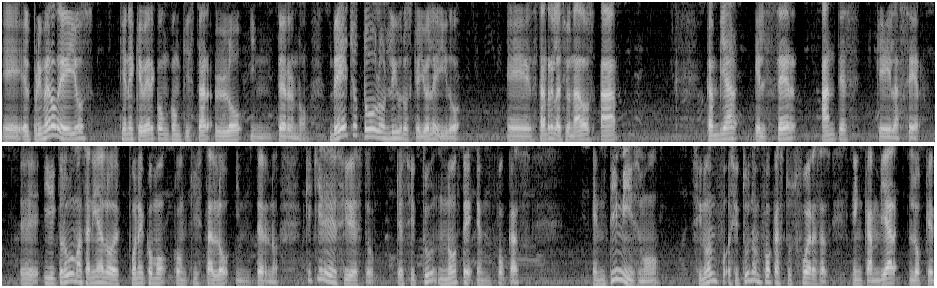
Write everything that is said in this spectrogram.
Eh, el primero de ellos tiene que ver con conquistar lo interno. De hecho, todos los libros que yo he leído eh, están relacionados a cambiar el ser antes que el hacer. Eh, y Víctor Hugo Manzanilla lo pone como conquista lo interno. ¿Qué quiere decir esto? Que si tú no te enfocas en ti mismo, si, no, si tú no enfocas tus fuerzas en cambiar lo que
